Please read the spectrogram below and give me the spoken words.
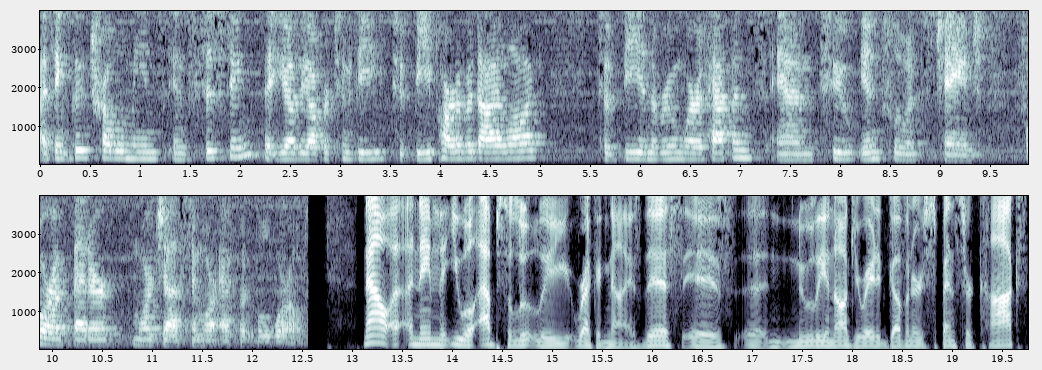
I think good trouble means insisting that you have the opportunity to be part of a dialogue, to be in the room where it happens, and to influence change for a better, more just, and more equitable world. Now, a name that you will absolutely recognize. This is uh, newly inaugurated Governor Spencer Cox.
